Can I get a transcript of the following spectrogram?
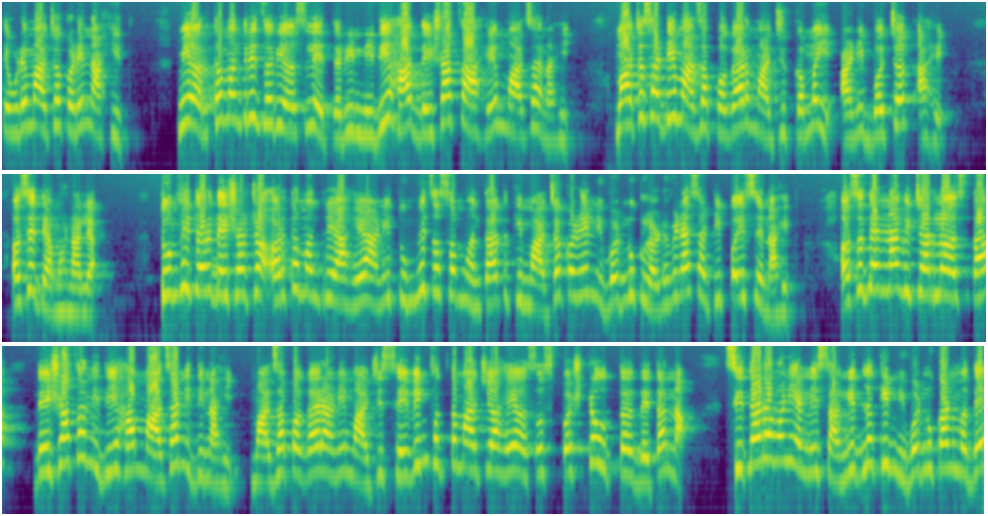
तेवढे माझ्याकडे नाहीत. मी अर्थमंत्री जरी असले तरी निधी हा देशाचा आहे माझा नाही. माझ्यासाठी माझा पगार माझी कमाई आणि बचत आहे असे त्या म्हणाल्या. तुम्ही तर देशाच्या अर्थमंत्री आहे आणि तुम्हीच असं म्हणतात की माझ्याकडे निवडणूक लढविण्यासाठी पैसे नाहीत. असं त्यांना विचारलं असता देशाचा निधी हा माझा निधी नाही माझा पगार आणि माझी सेव्हिंग फक्त माझी आहे असं स्पष्ट उत्तर देताना सीतारामन यांनी सांगितलं की निवडणुकांमध्ये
